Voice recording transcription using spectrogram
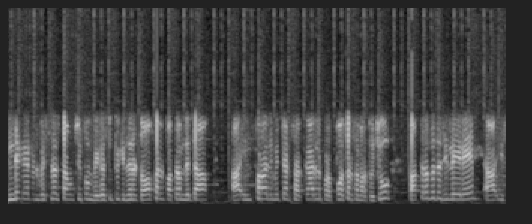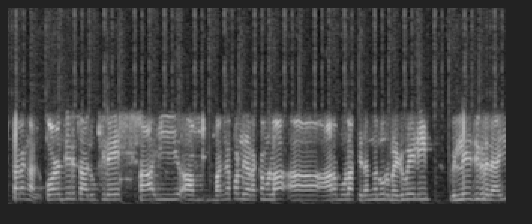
ഇന്റഗ്രേറ്റഡ് ബിസിനസ് ടൗൺഷിപ്പും വികസിപ്പിക്കുന്നതിന് ടോഫൽ പത്തനംതിട്ട ഇൻഫ്ര ലിമിറ്റഡ് സർക്കാരിൽ പ്രപ്പോസൽ സമർപ്പിച്ചു. പത്തനംതിട്ട ജില്ലയിലെ ഈ സ്ഥലങ്ങൾ കോഴഞ്ചേരി താലൂക്കിലെ ഈ മല്ലപ്പള്ളി അടക്കമുള്ള ആറന്മുള കിടങ്ങനൂർ മെഴുവേലി വില്ലേജുകളിലായി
